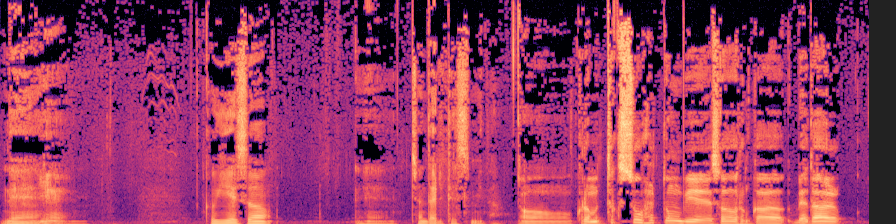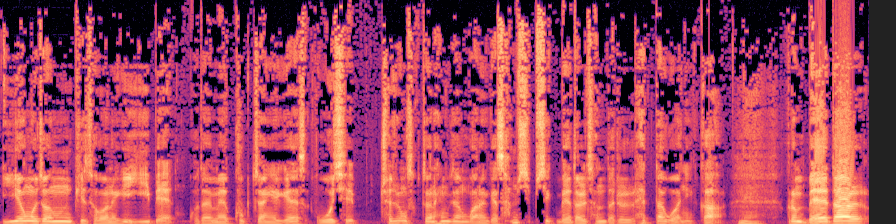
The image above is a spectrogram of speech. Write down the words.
네. 예. 거기에서 예, 전달이 됐습니다. 어, 그러면 특수활동비에서 그러니까 매달 이영호 전 비서관에게 200, 그다음에 국장에게 50, 최종석 전 행정관에게 30씩 매달 전달을 했다고 하니까 네. 그럼 매달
